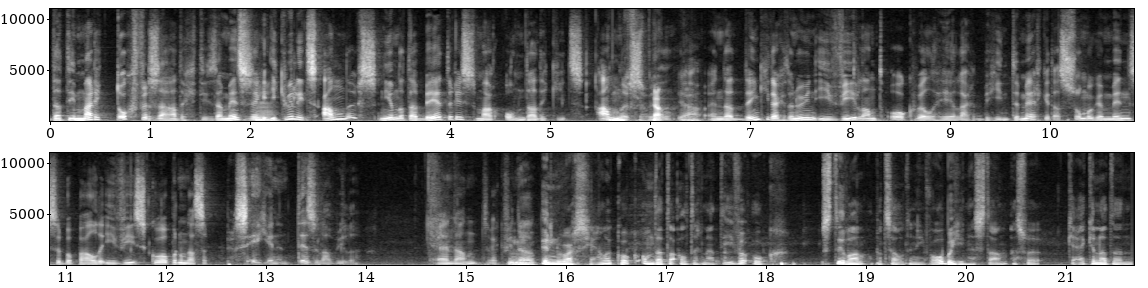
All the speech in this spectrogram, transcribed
dat die markt toch verzadigd is. Dat mensen zeggen, ik wil iets anders, niet omdat dat beter is, maar omdat ik iets anders wil. Ja. En dat denk ik dat je dat nu in EV-land ook wel heel hard begint te merken. Dat sommige mensen bepaalde EV's kopen omdat ze per se geen Tesla willen. En, dan, ik vind dat... en waarschijnlijk ook omdat de alternatieven ook stilaan op hetzelfde niveau beginnen staan. Als we kijken naar de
